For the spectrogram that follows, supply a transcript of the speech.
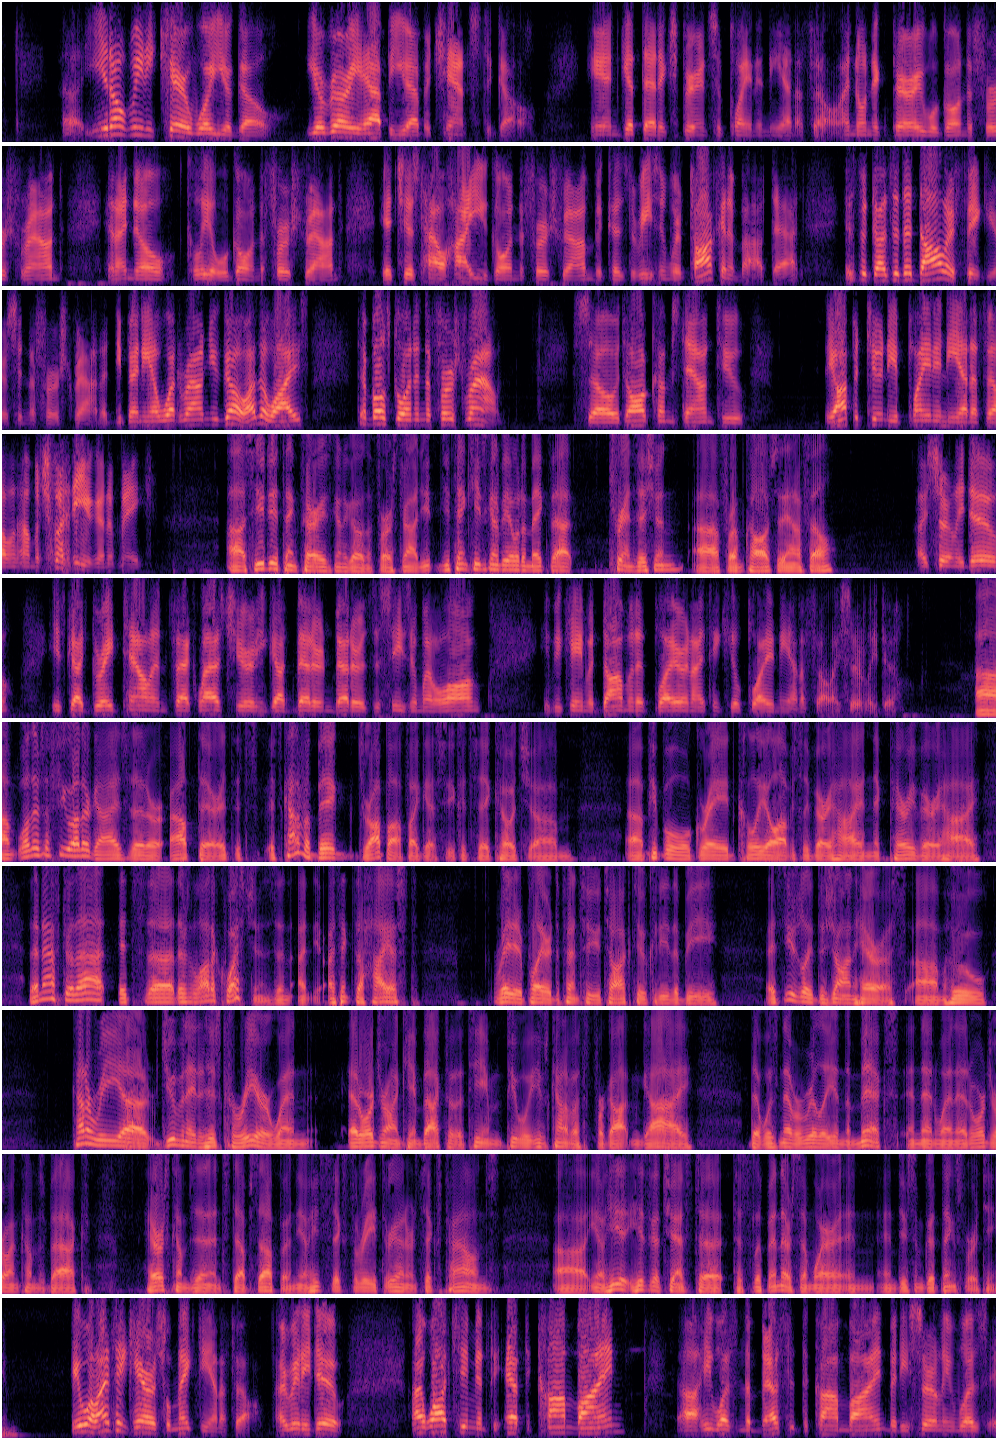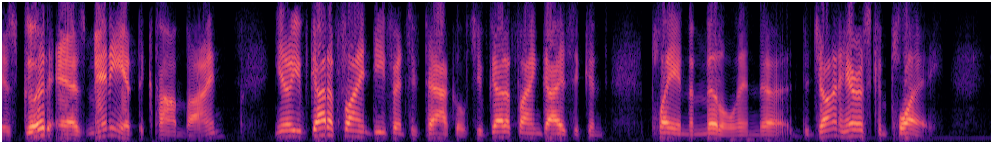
uh, you don't really care where you go. You're very happy you have a chance to go and get that experience of playing in the NFL. I know Nick Perry will go in the first round, and I know Kalil will go in the first round. It's just how high you go in the first round because the reason we're talking about that is because of the dollar figures in the first round, depending on what round you go. Otherwise, they're both going in the first round. So it all comes down to the opportunity of playing in the NFL and how much money you're going to make. Uh, so you do think Perry's going to go in the first round? Do you, do you think he's going to be able to make that transition uh, from college to the NFL? I certainly do. He's got great talent. In fact, last year he got better and better as the season went along. He became a dominant player, and I think he'll play in the NFL. I certainly do. Um, well, there's a few other guys that are out there. It, it's it's kind of a big drop off, I guess you could say, Coach. Um, uh, people will grade Kalil obviously very high and Nick Perry very high. Then after that, it's uh, there's a lot of questions, and I, I think the highest rated player depends who you talk to could either be it's usually DaJohn Harris, um, who kind of rejuvenated his career when Ed Orgeron came back to the team. People, he was kind of a forgotten guy that was never really in the mix. And then when Ed Orgeron comes back, Harris comes in and steps up, and you know he's 6'3", 306 pounds. Uh, you know he he's got a chance to to slip in there somewhere and and do some good things for a team. Well, I think Harris will make the NFL. I really do. I watched him at the at the combine uh, he wasn't the best at the combine, but he certainly was as good as many at the combine. You know, you've got to find defensive tackles. You've got to find guys that can play in the middle, and uh, John Harris can play.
